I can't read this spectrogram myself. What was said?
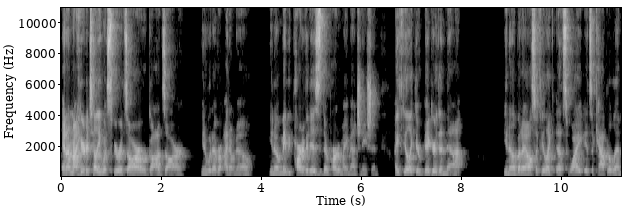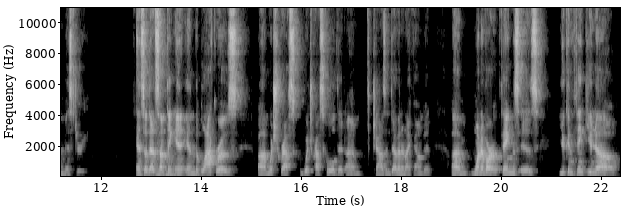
And I'm not here to tell you what spirits are or gods are, you know, whatever. I don't know. You know, maybe part of it is they're part of my imagination. I feel like they're bigger than that, you know, but I also feel like that's why it's a capital M mystery. And so that's mm-hmm. something in, in, the Black Rose um, witchcraft witchcraft school that um, Chas and Devin and I founded. Um, one of our things is you can think you know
